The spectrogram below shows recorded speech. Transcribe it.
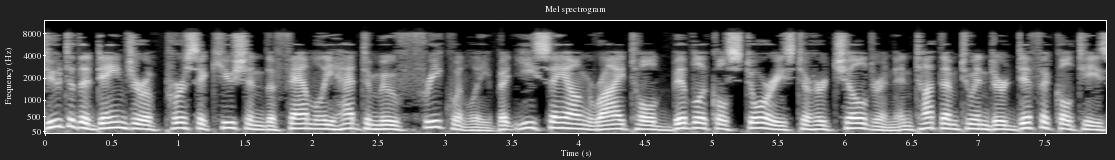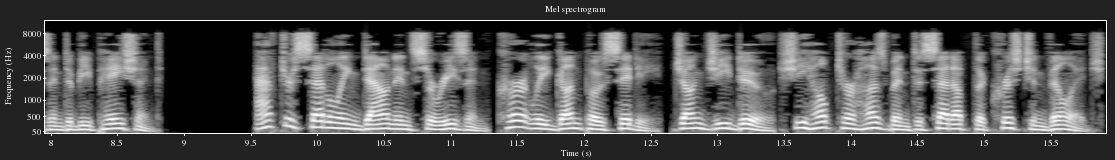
Due to the danger of persecution the family had to move frequently but Yi Seong Rai told biblical stories to her children and taught them to endure difficulties and to be patient. After settling down in Sarisan currently Gunpo City, Gyeonggi-do she helped her husband to set up the Christian village.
